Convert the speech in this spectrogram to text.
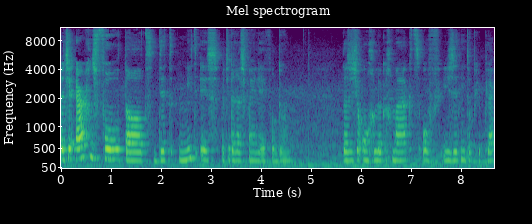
dat je ergens voelt dat dit niet is wat je de rest van je leven wilt doen. Dat het je ongelukkig maakt of je zit niet op je plek.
